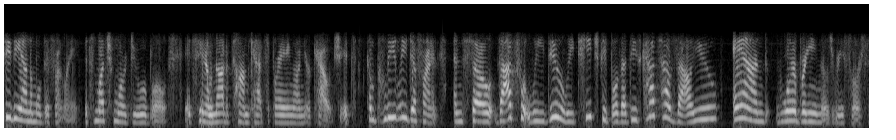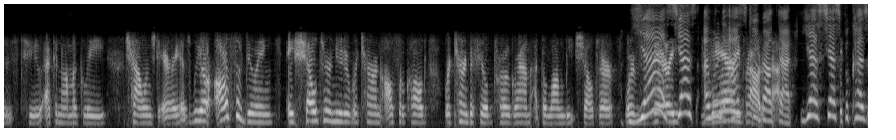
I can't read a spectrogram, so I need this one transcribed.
see the animal differently. It's much more doable. It's, you know, not a tomcat spraying on your couch. It's completely different. And so that's what we do. We teach people that these cats have value and we're bringing those resources to economically challenged areas. We are also doing a shelter neuter return, also called Return to Field program at the Long Beach shelter. We're yes, very, yes. I want to ask you about that. Yes, yes. Because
